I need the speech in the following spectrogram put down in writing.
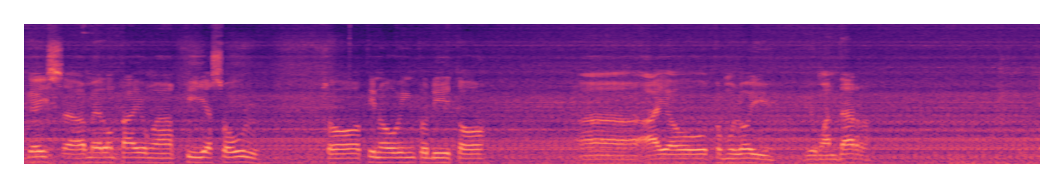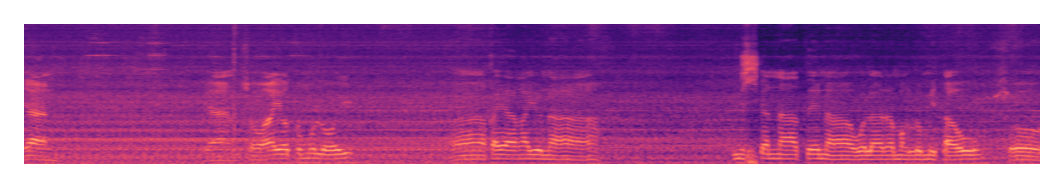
Guys, ah, meron tayong ah, Kia Soul. So tinowing to dito. Ah, ayaw tumuloy yung andar. Yan. Yan. So ayaw tumuloy. Ah, kaya ngayon na in-scan natin na wala namang lumitaw. So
